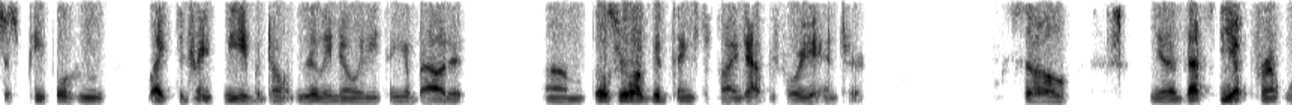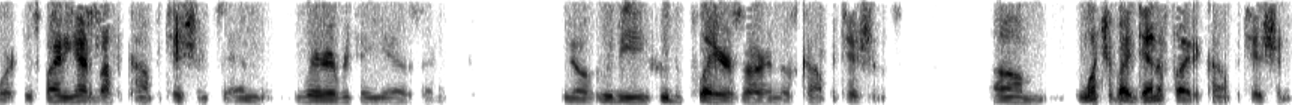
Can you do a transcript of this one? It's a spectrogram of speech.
just people who like to drink mead but don't really know anything about it? Um, those are all good things to find out before you enter. So, you know, that's the upfront work is finding out about the competitions and where everything is and you know who the who the players are in those competitions. Um, once you've identified a competition,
